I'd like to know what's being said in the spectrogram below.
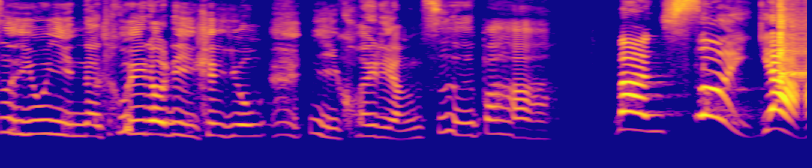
只有人啊退了你可用，你快两字吧。万岁呀！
